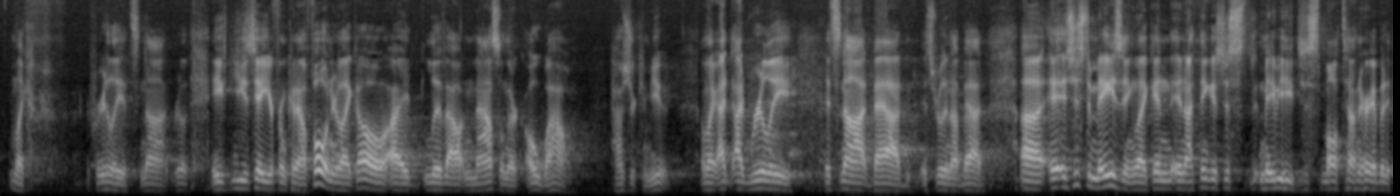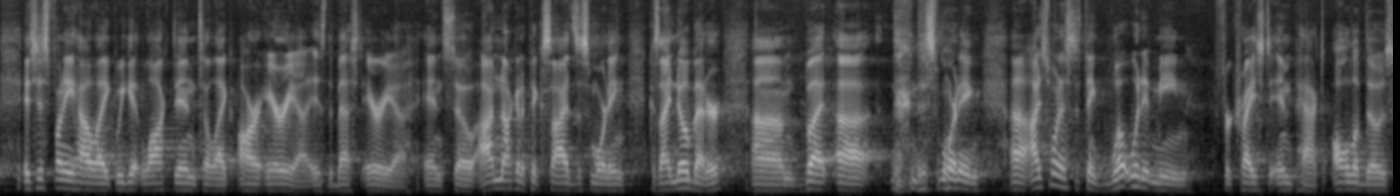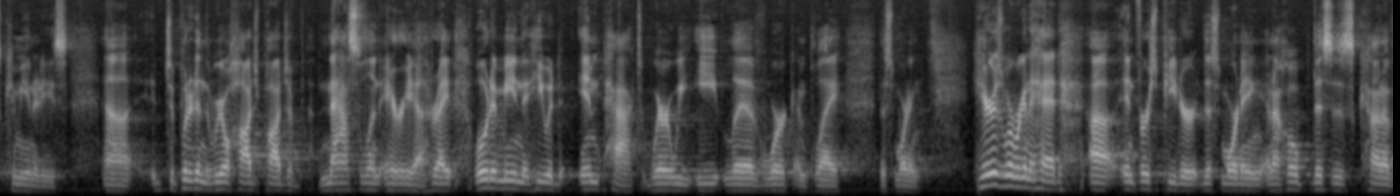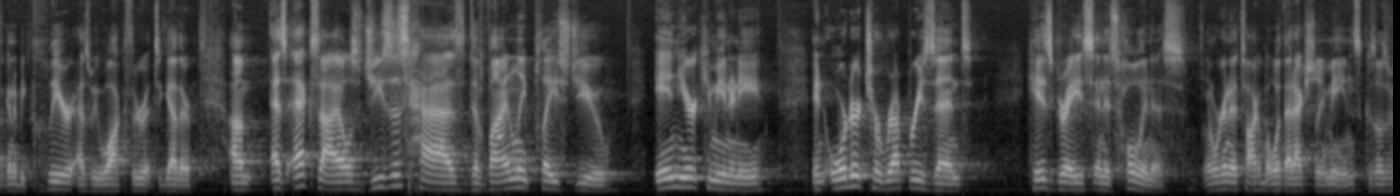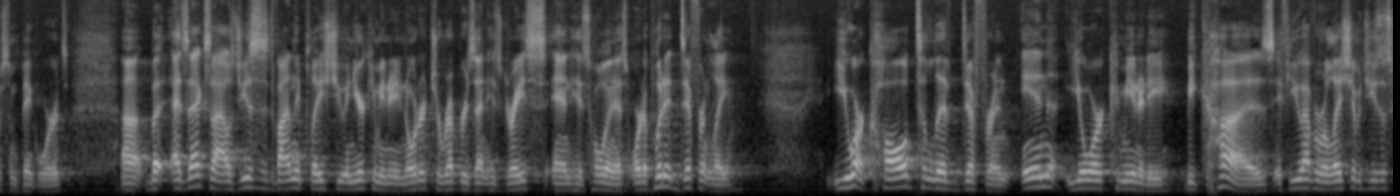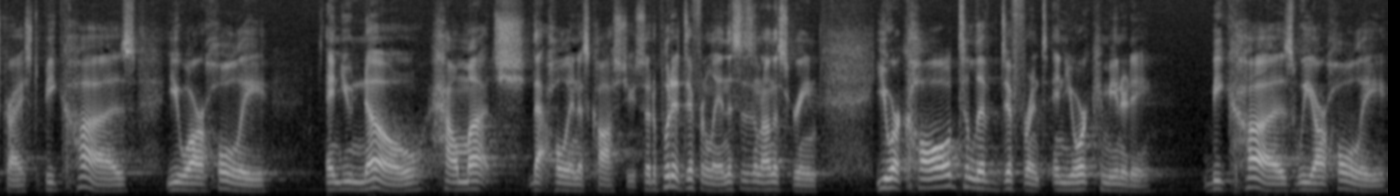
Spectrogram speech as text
I'm like, really, it's not really. You, you, say you're from Canal Fulton, you're like, oh, I live out in Massillon. They're like, oh, wow, how's your commute? I'm like, I, I really, it's not bad. It's really not bad. Uh, it's just amazing. Like, and, and I think it's just maybe just small town area, but it's just funny how like we get locked into like our area is the best area. And so I'm not going to pick sides this morning because I know better. Um, but uh, this morning, uh, I just want us to think, what would it mean for Christ to impact all of those communities? Uh, to put it in the real hodgepodge of Massillon area, right? What would it mean that he would impact where we eat, live, work, and play this morning? Here's where we're going to head uh, in 1 Peter this morning, and I hope this is kind of going to be clear as we walk through it together. Um, as exiles, Jesus has divinely placed you in your community in order to represent his grace and his holiness. And we're going to talk about what that actually means, because those are some big words. Uh, but as exiles, Jesus has divinely placed you in your community in order to represent his grace and his holiness. Or to put it differently, you are called to live different in your community because, if you have a relationship with Jesus Christ, because you are holy and you know how much that holiness cost you. So, to put it differently, and this isn't on the screen, you are called to live different in your community because we are holy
